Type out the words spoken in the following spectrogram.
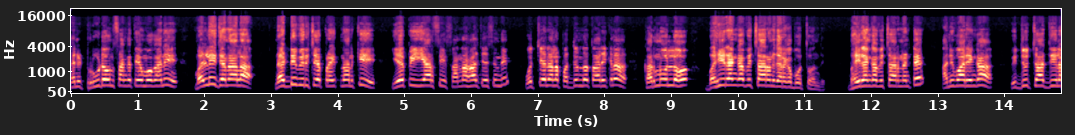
కానీ ట్రూ డౌన్ సంగతి ఏమో కానీ మళ్ళీ జనాల నడ్డి విరిచే ప్రయత్నానికి ఏపీఈఆర్సీ సన్నాహాలు చేసింది. వచ్చే నెల పద్దెనిమిదో తారీఖున కర్నూలులో బహిరంగ విచారణ జరగబోతోంది. బహిరంగ విచారణ అంటే అనివార్యంగా విద్యుత్ ఛార్జీల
